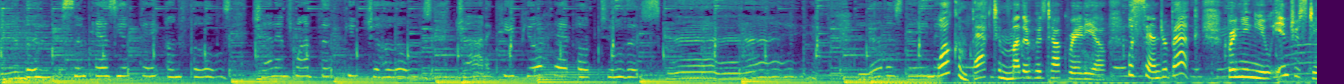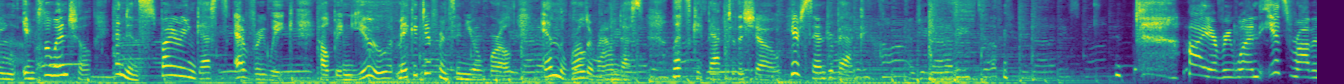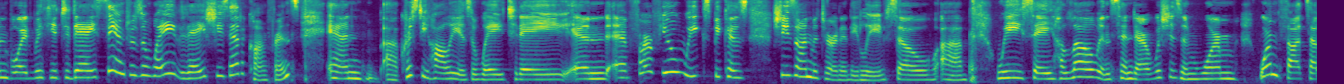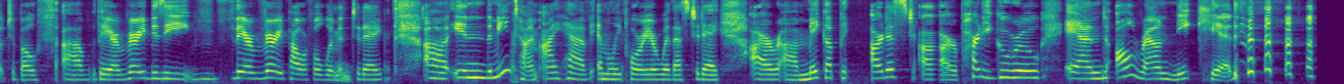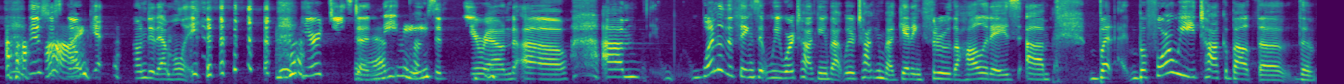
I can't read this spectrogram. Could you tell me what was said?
Remember, listen as your day unfolds. Challenge what the future holds. Trying to keep your head up to the sky. Welcome back to Motherhood Talk Radio with Sandra Beck, bringing you interesting, influential, and inspiring guests every week, helping you make a difference in your world and the world around us. Let's get back to the show. Here's Sandra Beck. Hi, everyone. It's Robin Boyd with you today. Sandra's away today. She's at a conference, and uh, Christy Holly is away today and uh, for a few weeks because she's on maternity leave. So uh, we say hello and send our wishes and warm, warm thoughts out to both. Uh, they are very busy. They are very powerful women today. Uh, in the meantime, I have Emily Poirier with us today, our uh, makeup artist, our party guru, and all around neat kid. There's just no get around it, Emily. You're just a neat me. person to be around. Oh. Um, one of the things that we were talking about, we were talking about getting through the holidays. Um, but before we talk about the the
